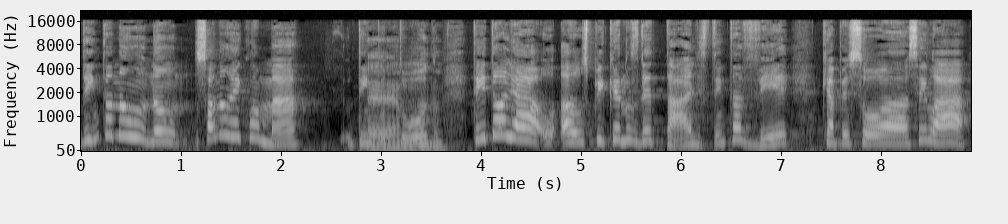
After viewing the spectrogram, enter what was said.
Tenta não, não, só não reclamar o tempo É, todo. mano. Tenta olhar os pequenos detalhes, tenta ver que a pessoa, sei lá,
